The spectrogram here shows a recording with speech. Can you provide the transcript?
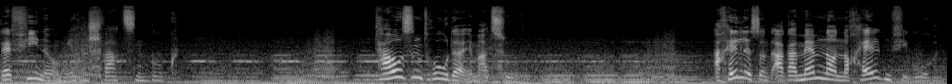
Delfine um ihren schwarzen Bug. Tausend Ruder im Azuren. Achilles und Agamemnon noch Heldenfiguren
